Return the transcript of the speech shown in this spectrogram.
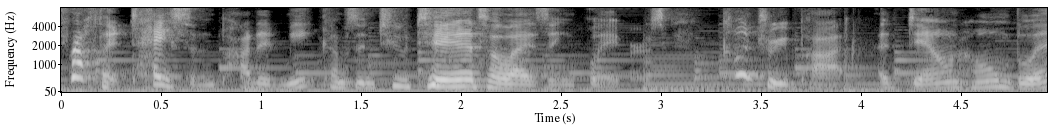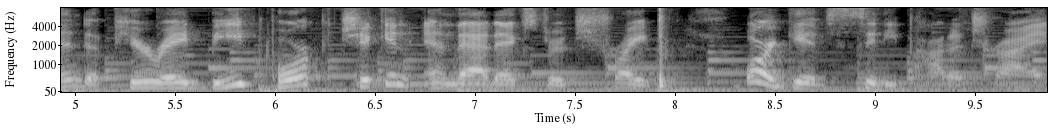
Prophet Tyson potted meat comes in two tantalizing flavors Country Pot, a down home blend of pureed beef, pork, chicken, and that extra tripe. Or give City Pot a try,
